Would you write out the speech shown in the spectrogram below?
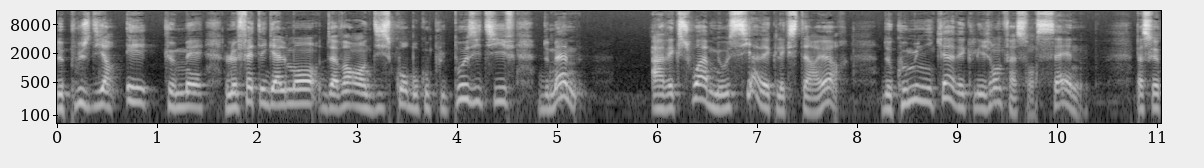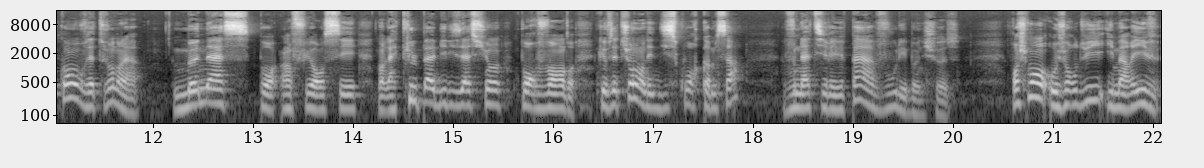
de plus dire et que mais. Le fait également d'avoir un discours beaucoup plus positif, de même avec soi, mais aussi avec l'extérieur, de communiquer avec les gens de façon saine. Parce que quand vous êtes toujours dans la menace pour influencer, dans la culpabilisation pour vendre, que vous êtes toujours dans des discours comme ça, vous n'attirez pas à vous les bonnes choses. Franchement, aujourd'hui, il m'arrive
